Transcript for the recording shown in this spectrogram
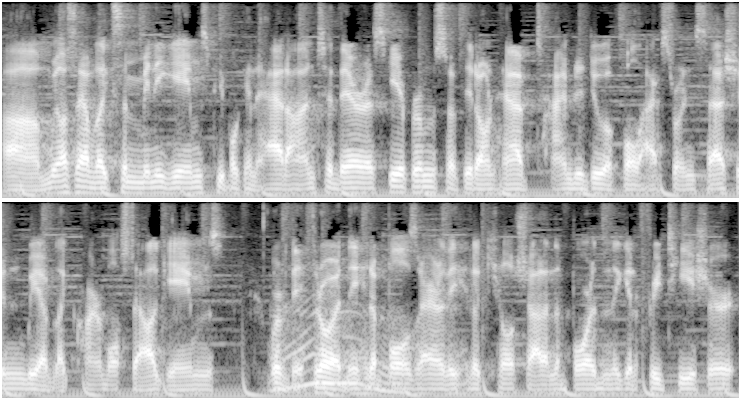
Um, we also have like some mini games people can add on to their escape rooms. So if they don't have time to do a full axe throwing session, we have like carnival style games where if they throw it and they hit a bullseye or they hit a kill shot on the board, then they get a free T-shirt.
